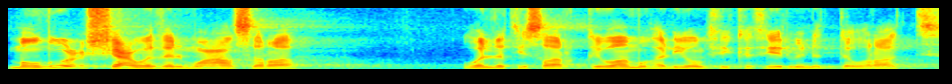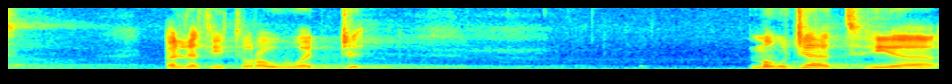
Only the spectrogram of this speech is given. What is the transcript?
موضوع الشعوذة المعاصرة والتي صار قوامها اليوم في كثير من الدورات التي تروج موجات هي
